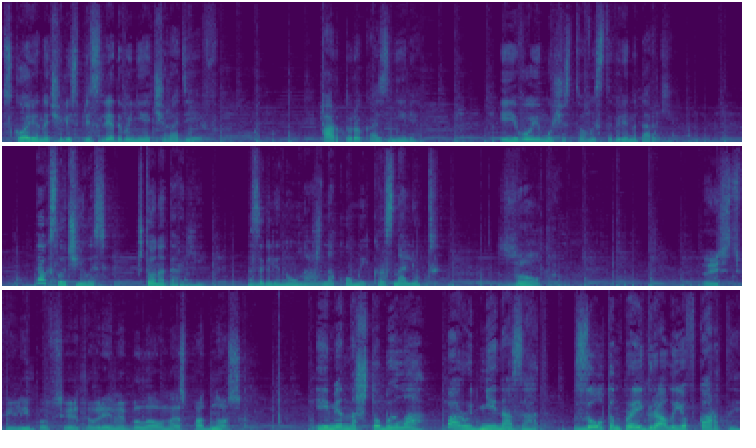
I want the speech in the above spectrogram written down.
Вскоре начались преследования чародеев. Артура казнили, и его имущество выставили на торги. Так случилось, что на торги заглянул наш знакомый краснолюд. Золтан. То есть Филиппа все это время была у нас под носом. Именно что была. Пару дней назад Золтан проиграл ее в карты.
